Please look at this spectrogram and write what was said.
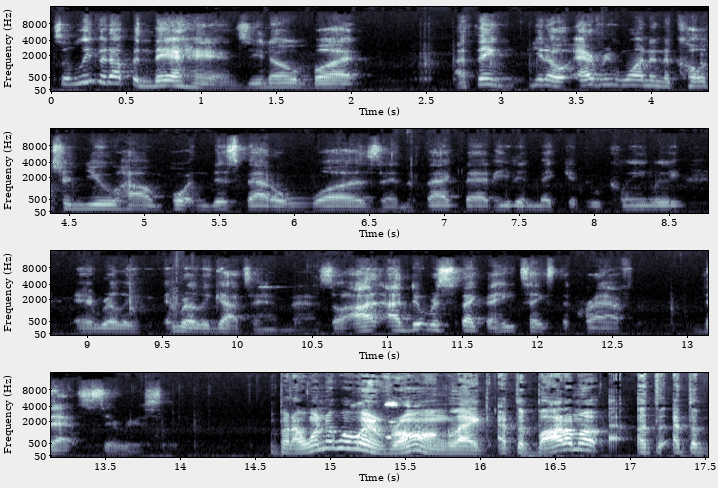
So leave it up in their hands, you know. But I think you know everyone in the culture knew how important this battle was, and the fact that he didn't make it through cleanly, it really it really got to him, man. So I, I do respect that he takes the craft that seriously. But I wonder what went wrong. Like at the bottom of at the at the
